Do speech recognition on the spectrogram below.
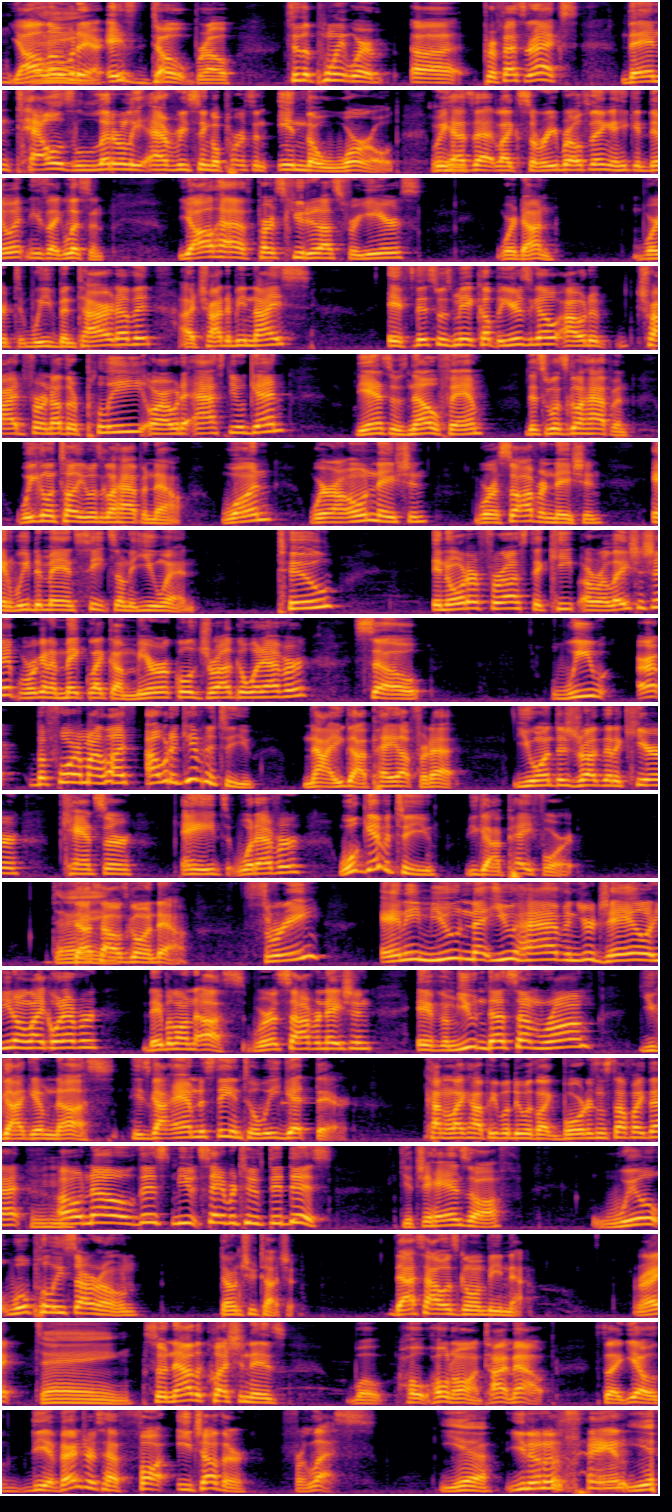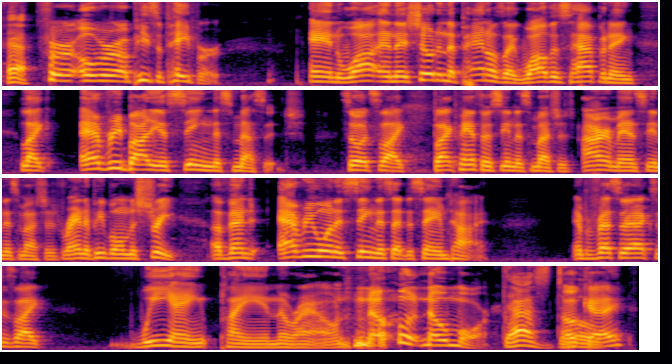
Y'all Dang. over there, it's dope, bro. To the point where uh, Professor X then tells literally every single person in the world. He mm-hmm. has that like cerebro thing and he can do it. He's like, listen, y'all have persecuted us for years. We're done. We're t- we've been tired of it. I tried to be nice. If this was me a couple years ago, I would have tried for another plea or I would have asked you again. The answer is no, fam. This is what's gonna happen. we gonna tell you what's gonna happen now. One, we're our own nation, we're a sovereign nation, and we demand seats on the UN. Two, in order for us to keep a relationship, we're gonna make like a miracle drug or whatever. So we er, before in my life, I would have given it to you. Nah, you got to pay up for that. You want this drug that'll cure cancer, AIDS, whatever? We'll give it to you. You got to pay for it. Dang. That's how it's going down. Three, any mutant that you have in your jail or you don't like, whatever, they belong to us. We're a sovereign nation. If a mutant does something wrong, you got to give him to us. He's got amnesty until we get there. Kind of like how people do with like borders and stuff like that. Mm-hmm. Oh no, this mute Sabretooth did this. Get your hands off. We'll we'll police our own. Don't you touch him. That's how it's going to be now. Right? Dang. So now the question is, well, hold, hold on, time out. It's like, yo, the Avengers have fought each other for less. Yeah. You know what I'm saying? Yeah. For over a piece of paper. And while and they showed in the panels, like while this is happening, like everybody is seeing this message. So it's like Black Panther seeing this message, Iron Man seeing this message, random people on the street, Avenger, everyone is seeing this at the same time. And Professor X is like, we ain't playing around no no more. That's dope. Okay.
